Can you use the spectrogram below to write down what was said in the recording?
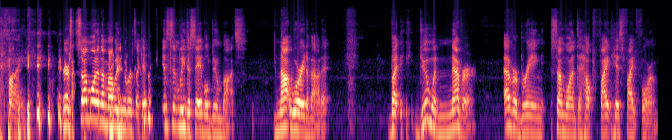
Fine. There's someone in the Marvel universe that can instantly disable Doom bots. Not worried about it. But Doom would never, ever bring someone to help fight his fight for him.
